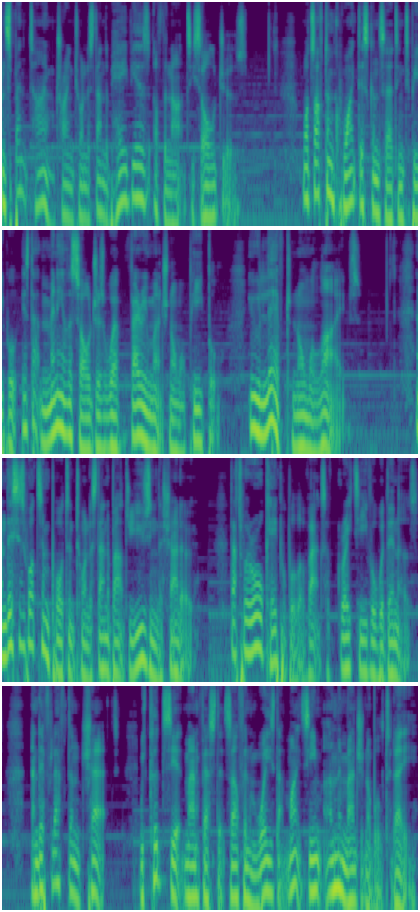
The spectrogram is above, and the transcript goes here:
and spent time trying to understand the behaviours of the Nazi soldiers. What's often quite disconcerting to people is that many of the soldiers were very much normal people, who lived normal lives. And this is what's important to understand about using the shadow, that we're all capable of acts of great evil within us, and if left unchecked, we could see it manifest itself in ways that might seem unimaginable today.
